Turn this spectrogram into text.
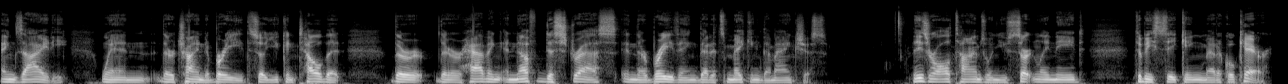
anxiety when they're trying to breathe. So you can tell that they're they're having enough distress in their breathing that it's making them anxious. These are all times when you certainly need to be seeking medical care.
